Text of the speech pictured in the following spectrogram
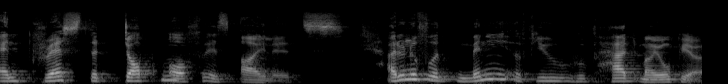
and press the top hmm. of his eyelids. I don't know for many of you who've had myopia,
